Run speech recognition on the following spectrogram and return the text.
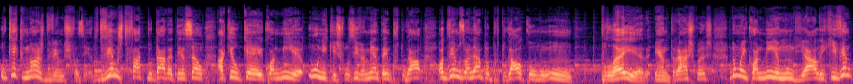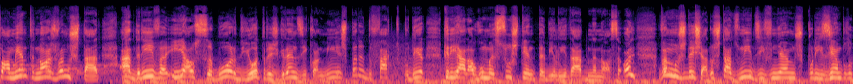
o que é que nós devemos fazer? Devemos de facto dar atenção àquilo que é a economia única e exclusivamente em Portugal, ou devemos olhar para Portugal como um player, entre aspas, de uma economia mundial e que eventualmente nós vamos estar à deriva e ao sabor de outras grandes economias para de facto poder criar alguma sustentabilidade na nossa. Olhe, vamos deixar os Estados Unidos e venhamos, por exemplo,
